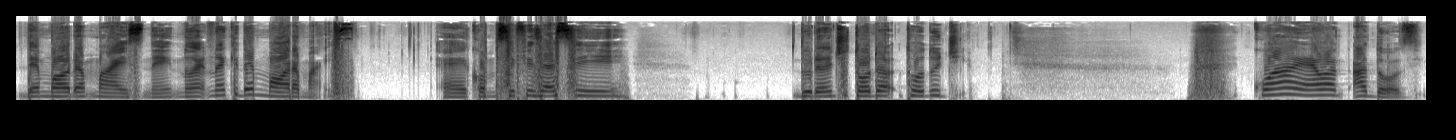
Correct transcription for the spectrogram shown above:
demora mais, né? Não é, não é que demora mais. É como se fizesse durante todo, todo o dia. Qual é a dose?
